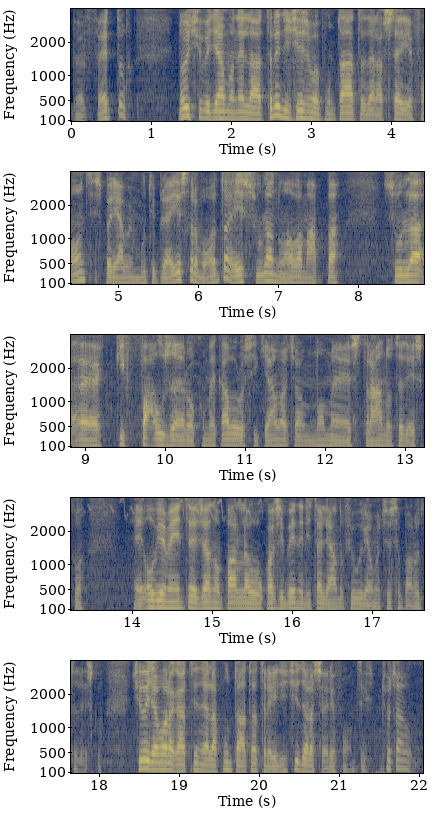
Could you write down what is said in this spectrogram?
Perfetto noi ci vediamo nella tredicesima puntata della serie Fonzi, speriamo in multiplayer stavolta, e sulla nuova mappa, sulla eh, Kiffhauser, o come cavolo si chiama, c'è un nome strano tedesco. E ovviamente già non parlo quasi bene l'italiano, figuriamoci se parlo il tedesco. Ci vediamo ragazzi nella puntata 13 della serie Fonzi. Ciao ciao!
